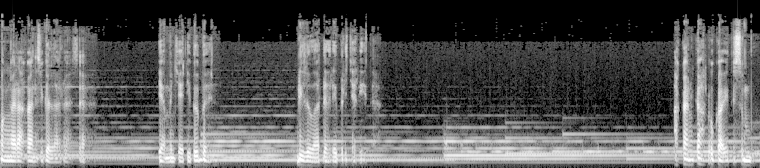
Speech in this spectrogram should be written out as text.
Mengarahkan segala rasa yang menjadi beban di luar dari bercerita. Akankah luka itu sembuh?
